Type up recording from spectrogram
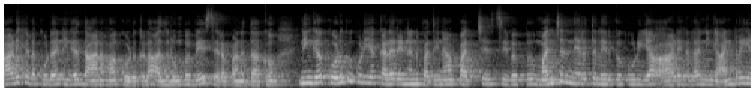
ஆடைகளை கூட நீங்கள் தானமாக கொடுக்கலாம். அது ரொம்பவே சிறப்பானதாகும் நீங்கள் கொடுக்கக்கூடிய கலர் என்னென்னு பார்த்தீங்கன்னா பச்சை சிவப்பு மஞ்சள் நிறத்தில் இருக்கக்கூடிய ஆடைகளை நீங்கள் அன்றைய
